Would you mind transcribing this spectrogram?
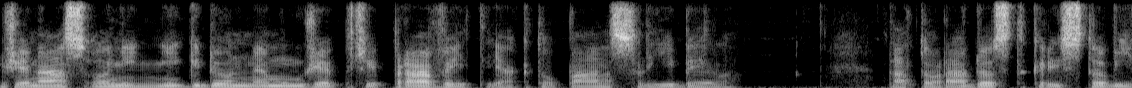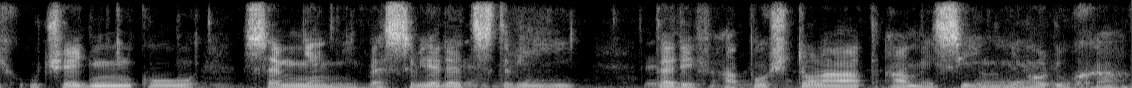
že nás o ní nikdo nemůže připravit, jak to pán slíbil. Tato radost kristových učedníků se mění ve svědectví, tedy v apoštolát a misijního ducha.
